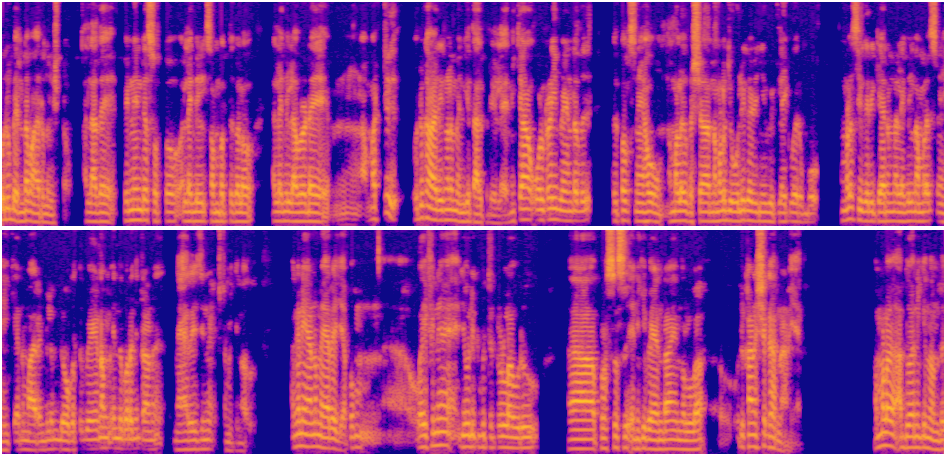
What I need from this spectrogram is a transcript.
ഒരു ബന്ധമായിരുന്നു ഇഷ്ടം. അല്ലാതെ പെണ്ണിന്റെ സ്വത്തോ അല്ലെങ്കിൽ സമ്പത്തുകളോ അല്ലെങ്കിൽ അവരുടെ മറ്റ് ഒരു കാര്യങ്ങളും എനിക്ക് താല്പര്യമില്ല. എനിക്ക് ഓൾറെഡി വേണ്ടത് അല്പം സ്നേഹവും നമ്മൾ പക്ഷേ നമ്മൾ ജോലി കഴിഞ്ഞ് വീട്ടിലേക്ക് വരുമ്പോൾ നമ്മളെ സ്വീകരിക്കാനും അല്ലെങ്കിൽ നമ്മളെ സ്നേഹിക്കാനും ആരെങ്കിലും ലോകത്ത് വേണം എന്ന് പറഞ്ഞിട്ടാണ് മാരേജിന് ശ്രമിക്കുന്നത്. അങ്ങനെയാണ് മാരേജ് അപ്പം വൈഫിനെ ജോലിക്ക് വിട്ടിട്ടുള്ള ഒരു പ്രോസസ്സ് എനിക്ക് വേണ്ട എന്നുള്ള ഒരു കണിശക്കാരനാണ് ഞാൻ. നമ്മൾ അധ്വാനിക്കുന്നുണ്ട്.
